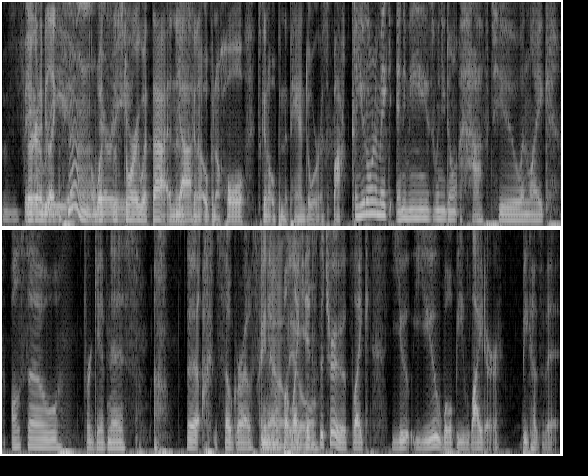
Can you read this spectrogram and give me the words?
they're gonna be like hmm what's the story with that and then it's gonna open a whole it's gonna open the pandora's box And you don't want to make enemies when you don't have to, and like also forgiveness. Ugh, so gross, you know. know, But like, it's the truth. Like you, you will be lighter because of it.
